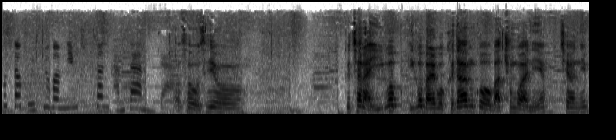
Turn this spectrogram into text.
호떡 울튜버님 추천 감사합니다. 어서 오세요. 그렇잖아. 이거 이거 말고 그 다음 거 맞춘 거 아니에요, 채연님?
